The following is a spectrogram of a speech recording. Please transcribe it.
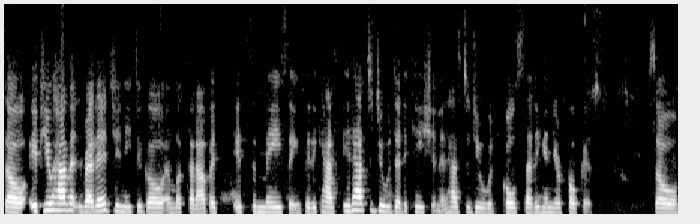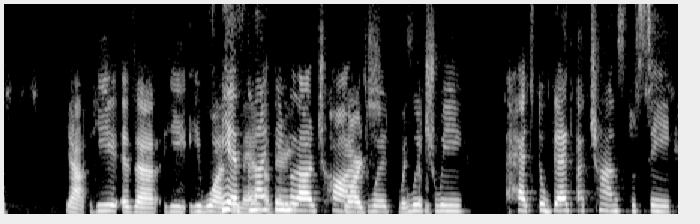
So if you haven't read it you need to go and look that up. It's it's amazing but it has it has to do with dedication. It has to do with goal setting and your focus. So yeah he is a he he was yes and i think large heart large with, which we had to get a chance to see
